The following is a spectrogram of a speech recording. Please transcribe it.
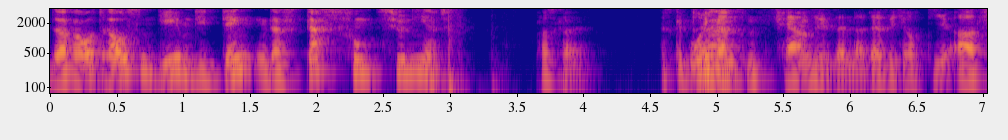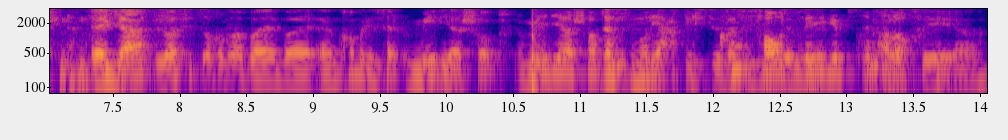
da draußen geben, die denken, dass das funktioniert. Pascal. Es gibt Oder? einen ganzen Fernsehsender, der sich auf die Art Äh, finanziert. ja, läuft jetzt auch immer bei, bei äh, Comedy Central Media Shop. Mediashop Das und, nervigste, was ich je QVC gesehen gibt's immer noch. QVC, ja.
